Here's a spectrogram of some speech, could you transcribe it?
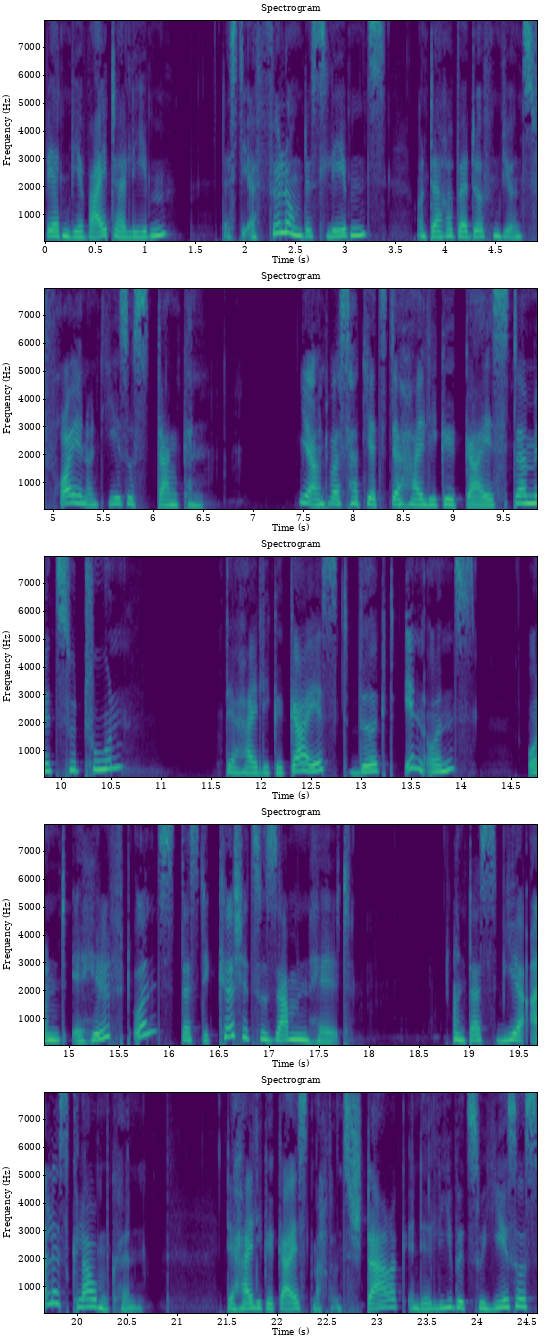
werden wir weiterleben. Das ist die Erfüllung des Lebens und darüber dürfen wir uns freuen und Jesus danken. Ja, und was hat jetzt der Heilige Geist damit zu tun? Der Heilige Geist wirkt in uns und er hilft uns, dass die Kirche zusammenhält und dass wir alles glauben können. Der Heilige Geist macht uns stark in der Liebe zu Jesus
